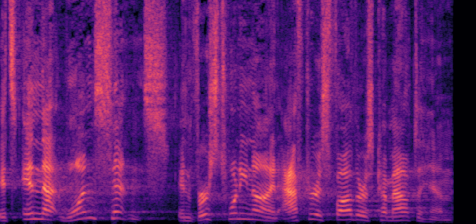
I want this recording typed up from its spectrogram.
it's in that one sentence in verse 29, after his father has come out to him,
